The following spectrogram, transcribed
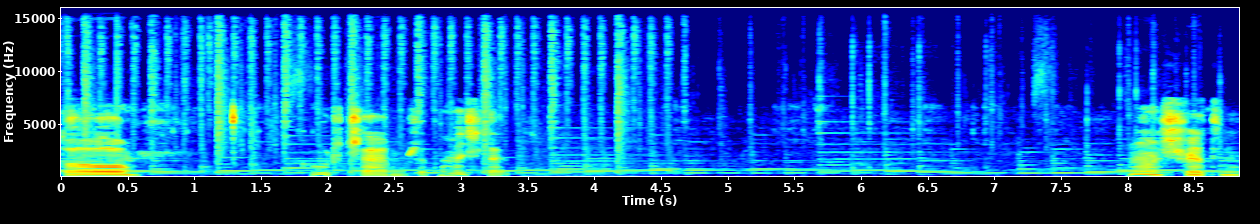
To... Kurczę, muszę pomyśleć. No, świetnie.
